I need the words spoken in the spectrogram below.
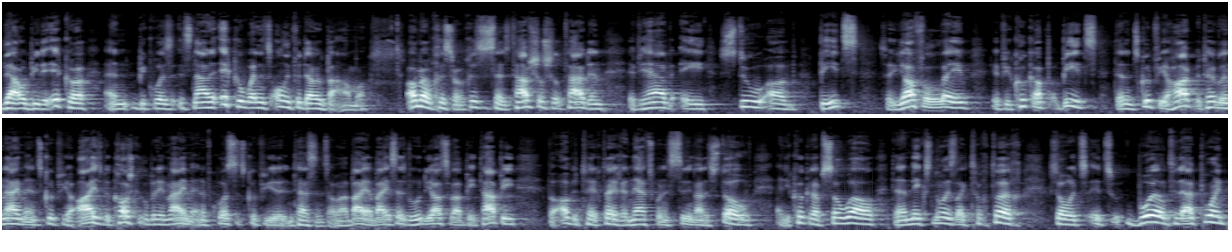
that would be the ikka, and because it's not an ikka when it's only for Derek Ba'alma. Omer Chisra, says, Tavshil Shil Tavdin, if you have a stew of beets, so Yafal Lev, if you cook up beets, then it's good for your heart, and it's good for your eyes, and of course it's good for your intestines. So Abai, Abai says, and that's when it's sitting on the stove, and you cook it up so well that it makes noise like tuch so it's, it's boiled to that point,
